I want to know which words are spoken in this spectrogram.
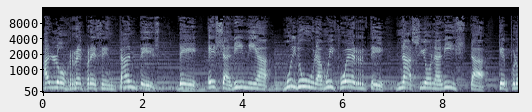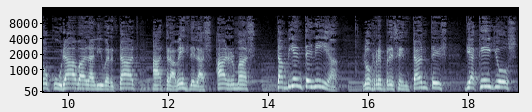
a los representantes de esa línea muy dura, muy fuerte, nacionalista, que procuraba la libertad a través de las armas, también tenía los representantes de aquellos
